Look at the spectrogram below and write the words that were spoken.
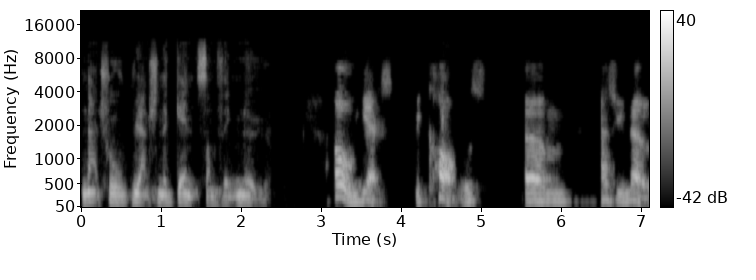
natural reaction against something new oh yes because um, as you know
